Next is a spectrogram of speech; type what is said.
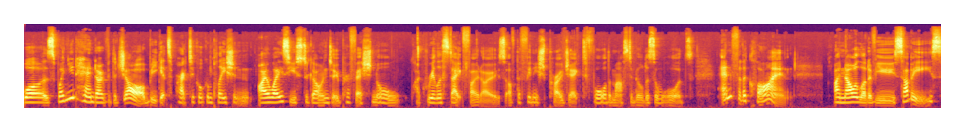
was when you'd hand over the job, you get to practical completion. I always used to go and do professional, like real estate photos of the finished project for the Master Builders Awards and for the client. I know a lot of you subbies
